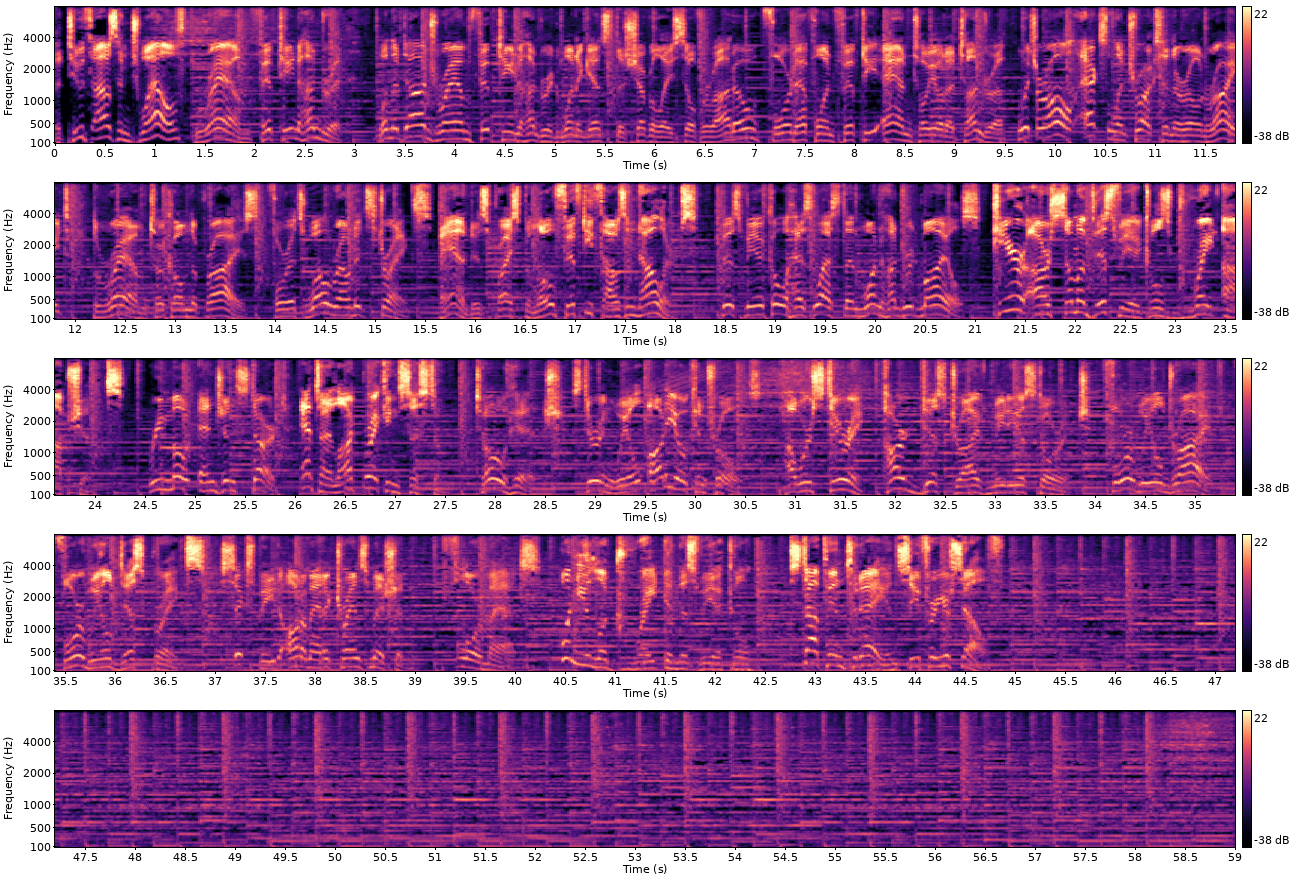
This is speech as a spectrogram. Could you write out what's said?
The 2012 Ram 1500. When the Dodge Ram 1500 went against the Chevrolet Silverado, Ford F 150, and Toyota Tundra, which are all excellent trucks in their own right, the Ram took home the prize for its well rounded strengths and is priced below $50,000. This vehicle has less than 100 miles. Here are some of this vehicle's great options remote engine start, anti-lock braking system, tow hitch, steering wheel audio controls, power steering, hard disk drive media storage, four-wheel drive, four-wheel disc brakes, six-speed automatic transmission, floor mats. Wouldn't you look great in this vehicle? Stop in today and see for yourself.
